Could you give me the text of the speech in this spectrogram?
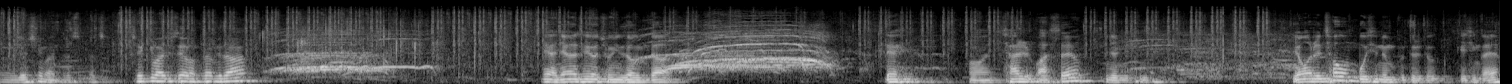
어, 열심히 만들었습니다. 재밌게 봐주세요. 감사합니다. 네, 안녕하세요. 조인성입니다. 네, 어, 잘 왔어요? 준영님 팀. 영화를 처음 보시는 분들도 계신가요?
